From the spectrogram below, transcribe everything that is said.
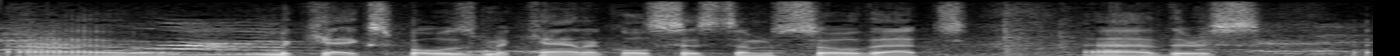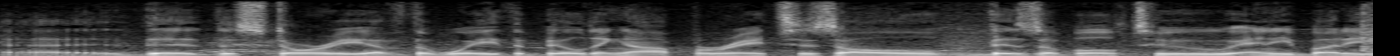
uh mecha- exposed mechanical system so that uh, there's the, the story of the way the building operates is all visible to anybody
